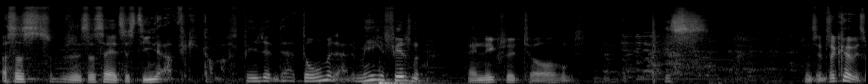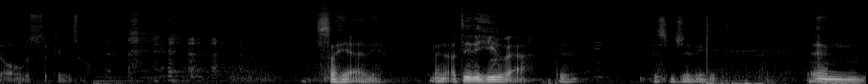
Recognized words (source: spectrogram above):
Og så, så, så sagde jeg til Stine, at vi kan komme og spille den der dome, der er det mega fedt. Sådan, Han ikke flyttet til Aarhus. Pis. Så, så kører vi til Aarhus, så kører vi til Aarhus. Så her er vi. Men, og det er det hele værd. Det, det synes jeg virkelig. Øhm.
